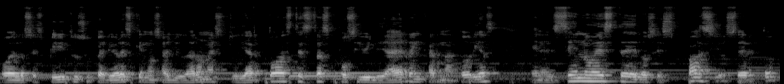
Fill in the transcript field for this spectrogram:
o de los espíritus superiores que nos ayudaron a estudiar todas estas posibilidades reencarnatorias en el seno este de los espacios, ¿cierto?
